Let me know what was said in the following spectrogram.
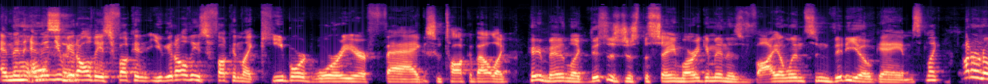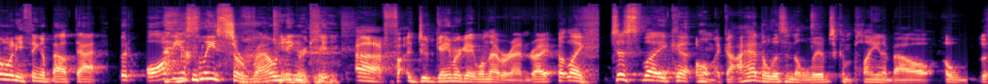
And then Well, and then you get all these fucking you get all these fucking like keyboard warrior fags who talk about like hey man, like this is just the same argument as violence in video games. Like I don't know anything about that, but obviously surrounding, Gamergate. uh, f- dude, Gamergate will never end, right? But like, just like, uh, oh my god, I had to listen to libs complain about. Oh, uh,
